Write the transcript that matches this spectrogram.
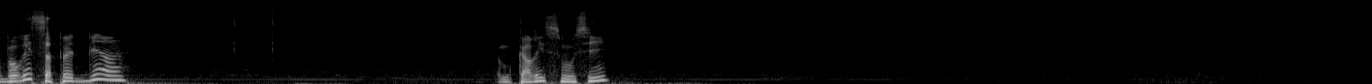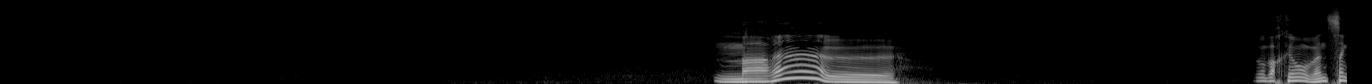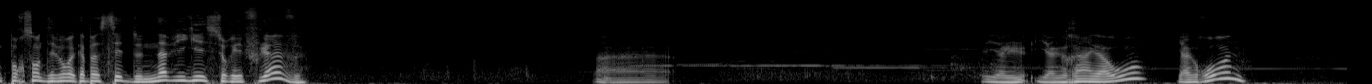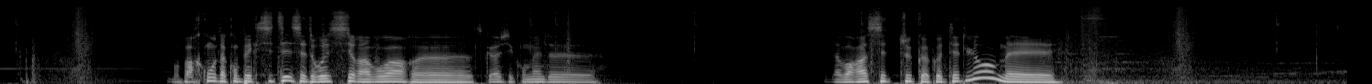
Boris, ça peut être bien. Hein. Comme charisme aussi. Marin euh... Embarquement 25% dévore la capacité de naviguer sur les fleuves. Euh, il y, a, il là-haut. Il y a le. Bon, par contre, la complexité, c'est de réussir à avoir... Euh, parce que là, j'ai combien de... C'est d'avoir assez de trucs à côté de l'eau, mais...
